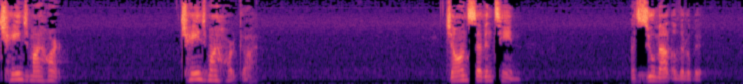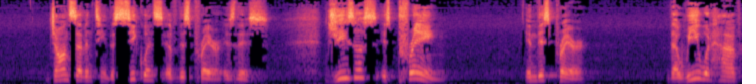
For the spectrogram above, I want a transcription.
Change my heart. Change my heart, God. John 17. Let's zoom out a little bit. John 17, the sequence of this prayer is this Jesus is praying in this prayer that we would have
